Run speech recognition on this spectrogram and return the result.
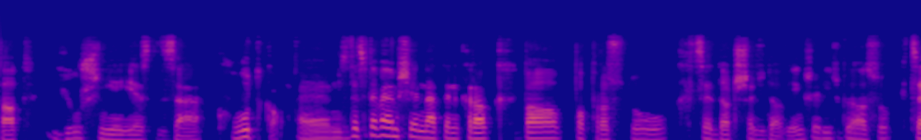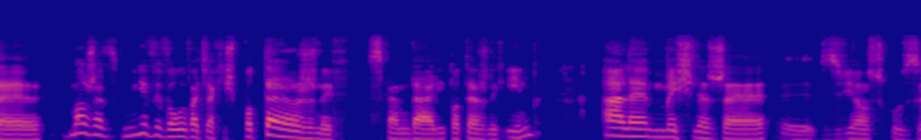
Thought już nie jest za kłódką. Zdecydowałem się na ten krok, bo po prostu chcę dotrzeć do większej liczby osób. Chcę może nie wywoływać jakichś potężnych skandali, potężnych inb, ale myślę, że y, w związku z,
